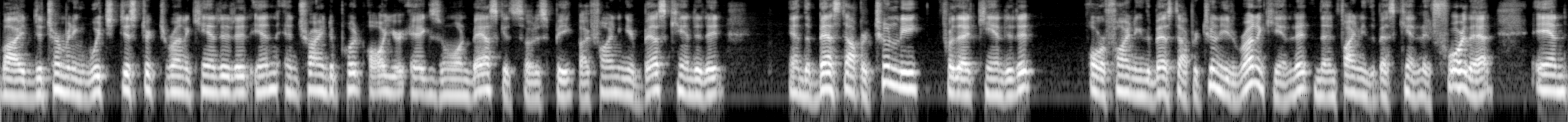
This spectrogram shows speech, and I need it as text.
by determining which district to run a candidate in and trying to put all your eggs in one basket, so to speak, by finding your best candidate and the best opportunity for that candidate or finding the best opportunity to run a candidate and then finding the best candidate for that and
